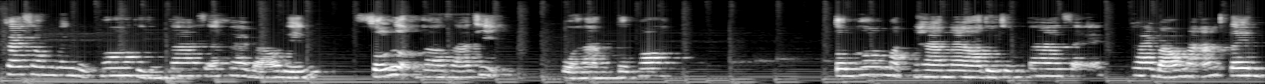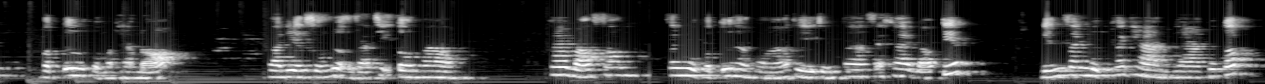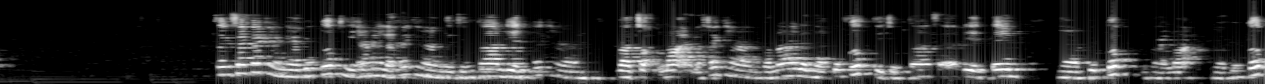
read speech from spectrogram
Khai xong danh mục kho thì chúng ta sẽ khai báo đến số lượng và giá trị của hàng tồn kho tồn kho mặt hàng nào thì chúng ta sẽ khai báo mã tên, vật tư của mặt hàng đó và điền số lượng giá trị tồn vào. Khai báo xong, danh mục vật tư hàng hóa thì chúng ta sẽ khai báo tiếp đến danh mục khách hàng nhà cung cấp. Danh sách khách hàng nhà cung cấp thì ai là khách hàng thì chúng ta điền khách hàng và chọn loại là khách hàng. Còn ai là nhà cung cấp thì chúng ta sẽ điền tên nhà cung cấp và loại nhà cung cấp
